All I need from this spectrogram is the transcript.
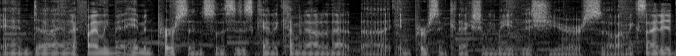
And, uh, and I finally met him in person. So this is kind of coming out of that uh, in person connection we made this year. So I'm excited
